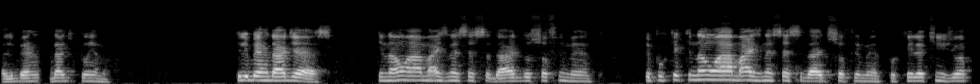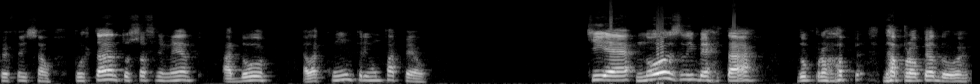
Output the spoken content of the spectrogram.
a liberdade plena. Que liberdade é essa? que não há mais necessidade do sofrimento, E por que, que não há mais necessidade de sofrimento? Porque ele atingiu a perfeição. Portanto, o sofrimento, a dor, ela cumpre um papel, que é nos libertar do próprio, da própria dor.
